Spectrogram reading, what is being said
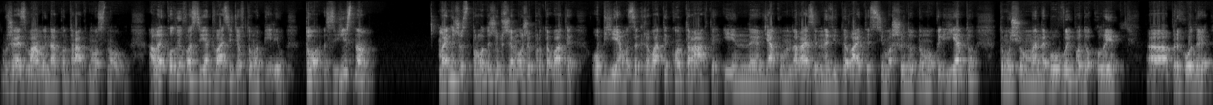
вже з вами на контрактну основу. Але коли у вас є 20 автомобілів, то звісно. Менеджер з продажів вже може продавати об'єми, закривати контракти і ні в якому наразі не віддавайте всі машини одному клієнту, тому що у мене був випадок, коли е, приходить е,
